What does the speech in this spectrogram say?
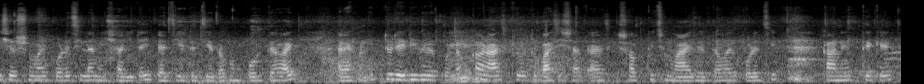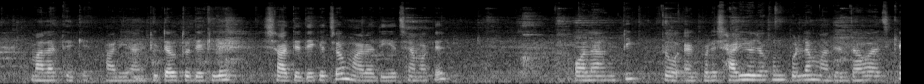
ইসের সময় পরেছিলাম, এই শাড়িটাই পেঁচিয়ে টেচিয়ে তখন পরতে হয়। আর এখন একটু রেডি হয়ে পড়লাম, কারণ আজকেও তো বাসি সাথে আজকে সব কিছু মায়েদের দেওয়ায় পরেছি কানের থেকে, মালা থেকে। আর এই আংটিটাও তো দেখলে সাথে দেখেছ, মারা দিয়েছে আমাকে। কলা আংটি। তো একবারে শাড়িও যখন পরলাম, মাদের দেওয়া আজকে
